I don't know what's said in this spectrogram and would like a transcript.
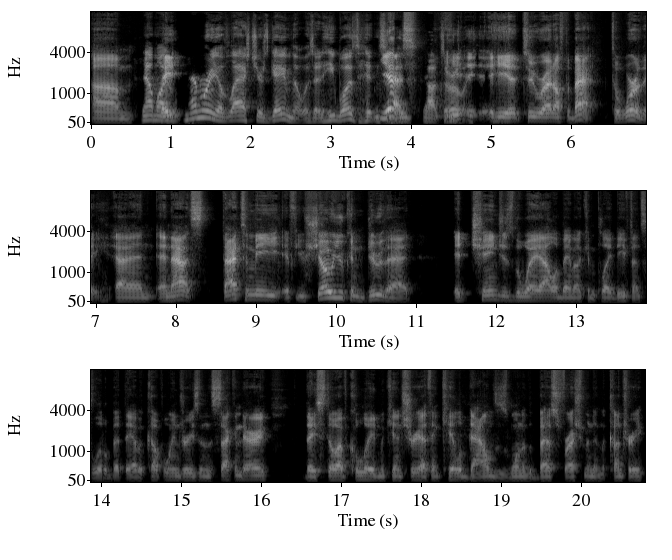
Um, now, my they, memory of last year's game though was that he was hitting yes, shots early. He, he, hit two right off the bat to Worthy, and and that's that to me. If you show you can do that, it changes the way Alabama can play defense a little bit. They have a couple injuries in the secondary. They still have Kool Aid McKinstry. I think Caleb Downs is one of the best freshmen in the country.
